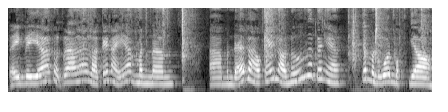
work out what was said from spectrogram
Tại vì á thực ra á, là cái này á mình ờ, à, mình để vào cái lò nướng á cả nhà. Cái mình quên bật giò.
